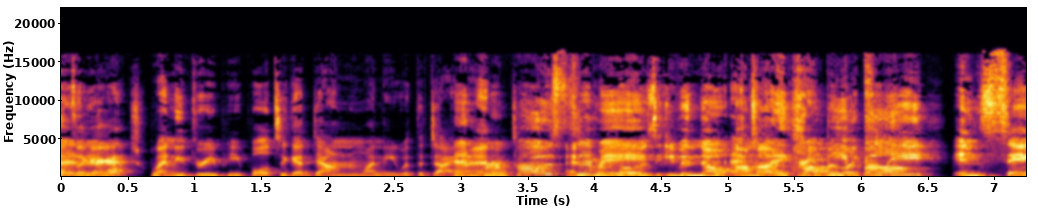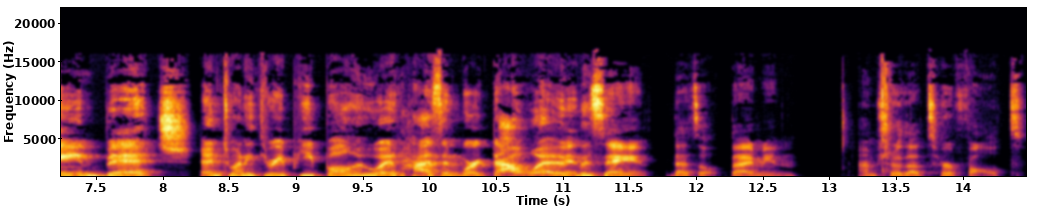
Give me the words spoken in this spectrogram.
it's like I got 23 people to get down on one knee with the diamond and propose to and me. propose even though And I'm a 23 publicly insane bitch. and 23 people who it hasn't worked out with. Insane. That's all. I mean, I'm sure that's her fault.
